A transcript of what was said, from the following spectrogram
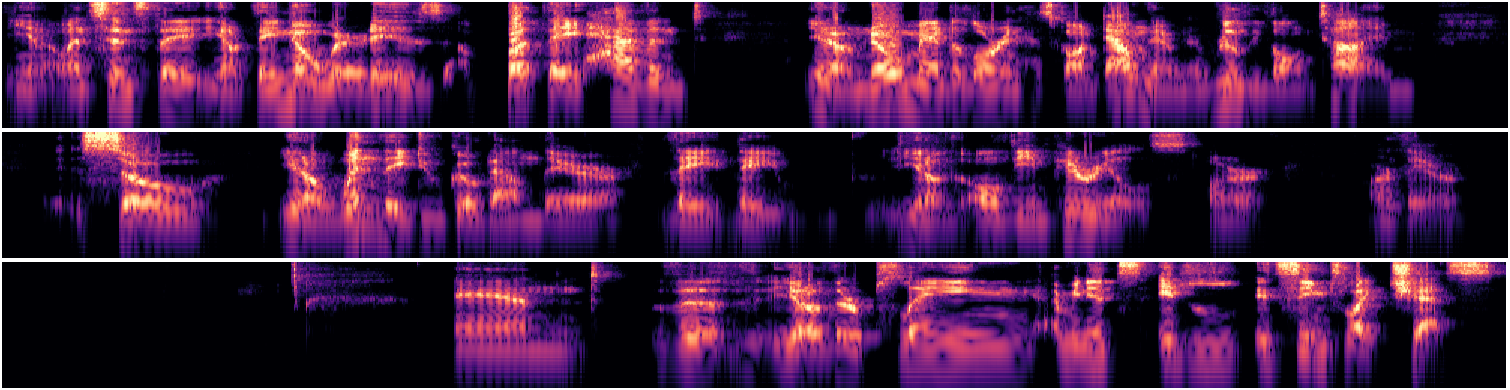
You know, and since they, you know, they know where it is, but they haven't, you know, no Mandalorian has gone down there in a really long time. So, you know, when they do go down there, they, they, you know, all the Imperials are, are there. And the, you know they're playing I mean it's it it seems like chess.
